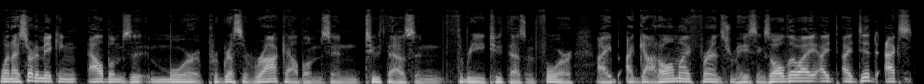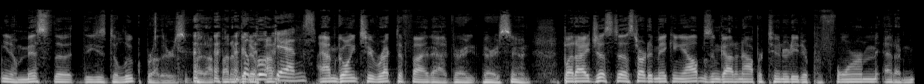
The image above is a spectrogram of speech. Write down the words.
when I started making albums, uh, more progressive rock albums in 2003, 2004, I, I got all my friends from Hastings. Although I I, I did ac- you know miss the these DeLuke brothers, but, but I'm The gonna, I'm- I'm, going to rectify that very very soon. But I just uh, started making albums and got an opportunity to perform at a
